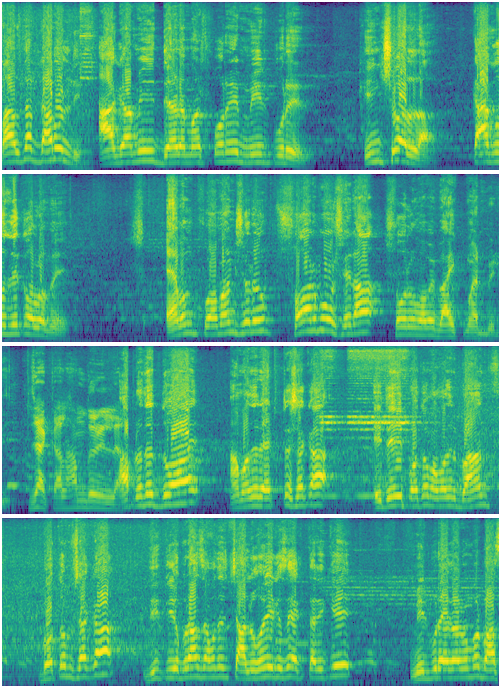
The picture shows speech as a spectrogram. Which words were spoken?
পালসার ডাবল ডি আগামী দেড় মাস পরে মিরপুরের ইনশাল্লাহ কাগজে কলমে এবং প্রমাণস্বরূপ সর্বসেরা শোরুম হবে বাইক মার্ট বিডি। যাক আলহামদুলিল্লাহ। আপনাদের দোয়ায় আমাদের একটা শাখা এটাই প্রথম আমাদের ব্রাঞ্চ। প্রথম শাখা দ্বিতীয় ব্রাঞ্চ আমাদের চালু হয়ে গেছে এক তারিখে। মিরপুর এগারো নম্বর বাস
